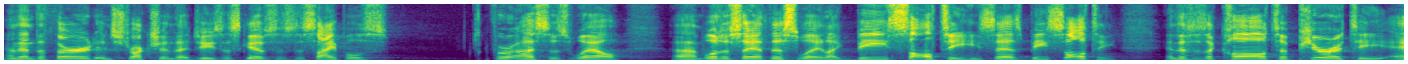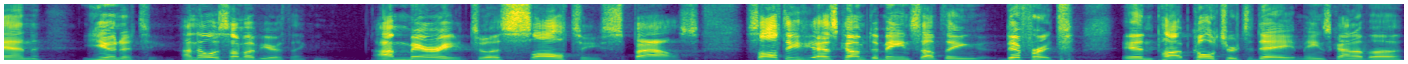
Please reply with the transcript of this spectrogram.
And then the third instruction that Jesus gives his disciples for us as well. Um, we'll just say it this way like, be salty. He says, be salty. And this is a call to purity and unity. I know what some of you are thinking. I'm married to a salty spouse. Salty has come to mean something different in pop culture today. It means kind of a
